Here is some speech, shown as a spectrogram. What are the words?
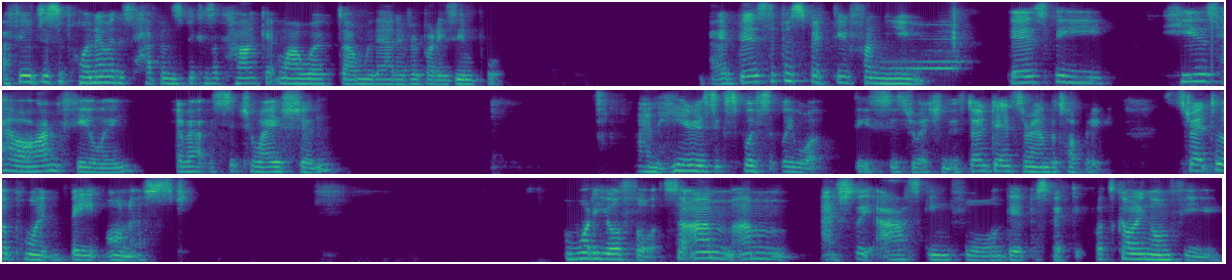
I feel disappointed when this happens because I can't get my work done without everybody's input. Okay, there's the perspective from you. There's the, here's how I'm feeling about the situation. And here is explicitly what this situation is. Don't dance around the topic. Straight to the point, be honest. What are your thoughts? So I'm, I'm actually asking for their perspective. What's going on for you?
